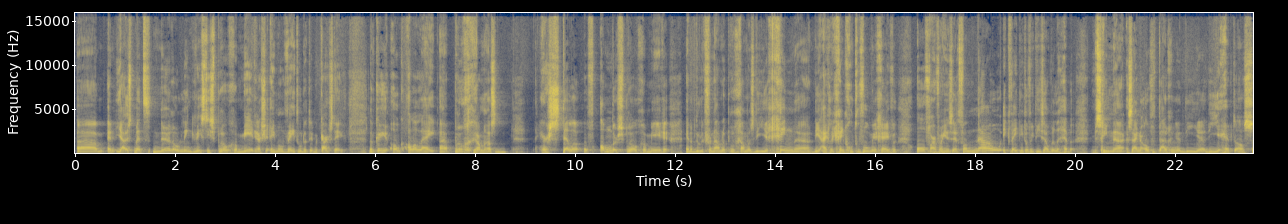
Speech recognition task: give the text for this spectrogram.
Um, en juist met neurolinguistisch programmeren, als je eenmaal weet hoe dat in elkaar steekt, dan kun je ook allerlei uh, programma's herstellen of anders programmeren. En dan bedoel ik voornamelijk programma's die je, geen, uh, die eigenlijk geen goed gevoel meer geven. Of waarvan je zegt van nou, ik weet niet of ik die zou willen hebben. Misschien uh, zijn er overtuigingen die, die je hebt als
